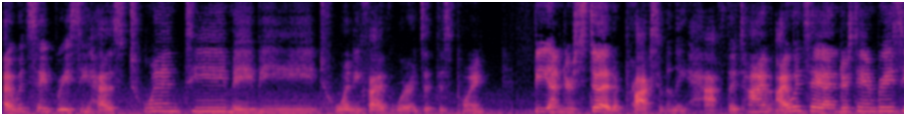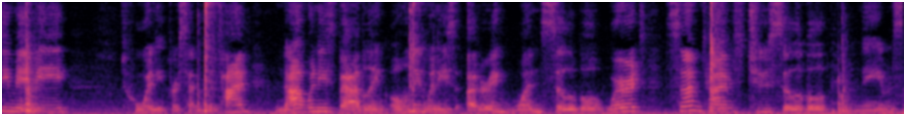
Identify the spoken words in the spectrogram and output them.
I would say Bracy has 20, maybe 25 words at this point. Be understood approximately half the time. I would say I understand Bracy maybe 20% of the time. Not when he's babbling, only when he's uttering one syllable words, sometimes two syllable names.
